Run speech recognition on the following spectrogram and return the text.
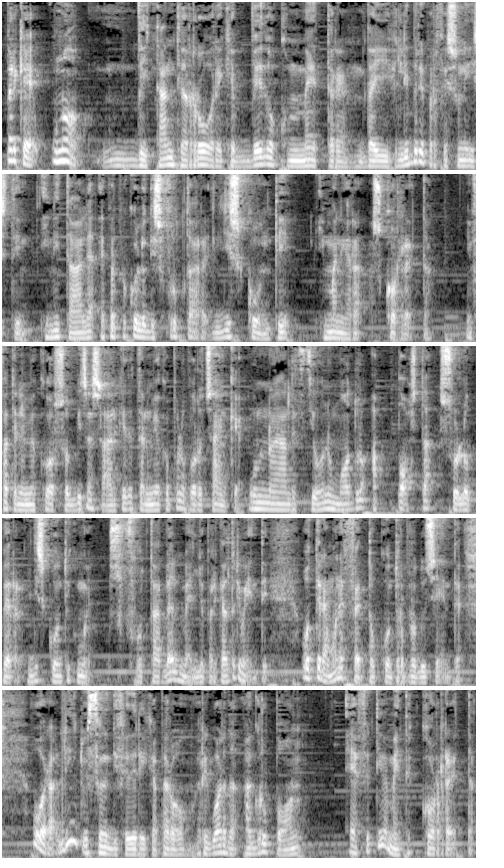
perché uno dei tanti errori che vedo commettere dai liberi professionisti in Italia è proprio quello di sfruttare gli sconti in maniera scorretta. Infatti nel mio corso Business Architect, nel mio capolavoro c'è anche una lezione, un modulo apposta solo per gli sconti, come sfruttarli al meglio perché altrimenti otteniamo un effetto controproducente. Ora, l'intuizione di Federica però riguarda a Groupon è effettivamente corretta.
